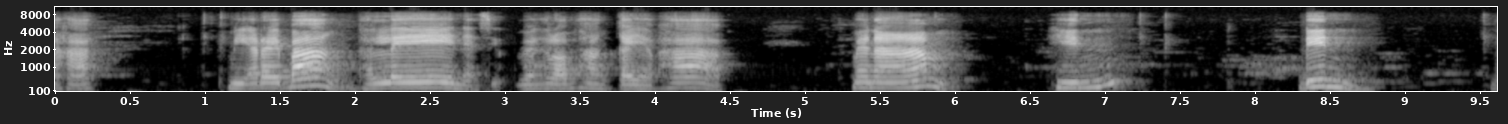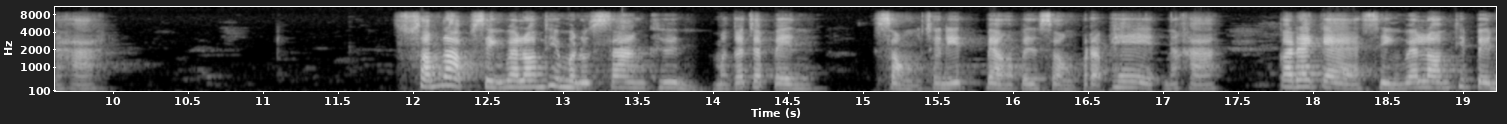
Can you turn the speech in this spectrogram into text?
นะคะ มีอะไรบ้างทะเลเนี่ยสิ่งแวดล้อมทางกายภาพ แม่น้ำหิน ดิน นะคะสำหรับสิ่งแวดล้อมที่มนุษย์สร้างขึ้น มันก็จะเป็น 2 ชนิดแบ่งออกเป็น 2 ประเภทนะคะ ก็ได้แก่สิ่งแวดล้อมที่เป็น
